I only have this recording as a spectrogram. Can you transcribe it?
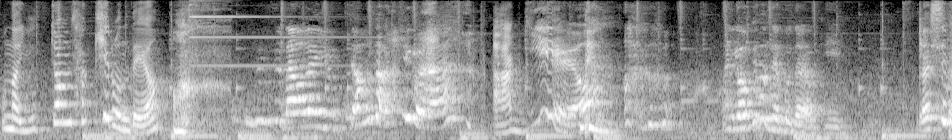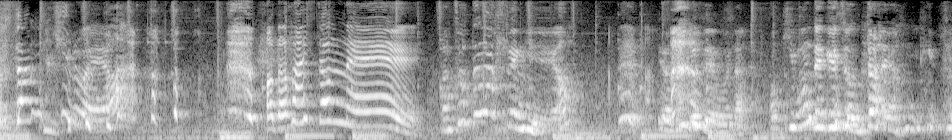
어, 나 6.4kg인데요? 나 왜 6.4kg야? 아기예요? 아, 여기서 재보자 여기. 나 13kg예요? 아, 나 살쪘네. 나 초등학생이에요? 여기서 재보자. 어, 기분 되게 좋다, 여기서.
